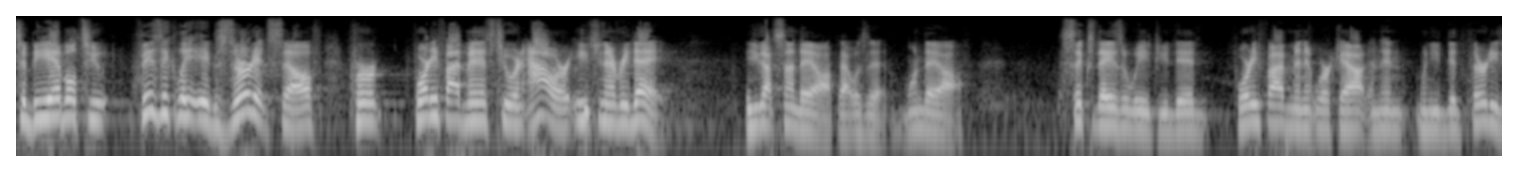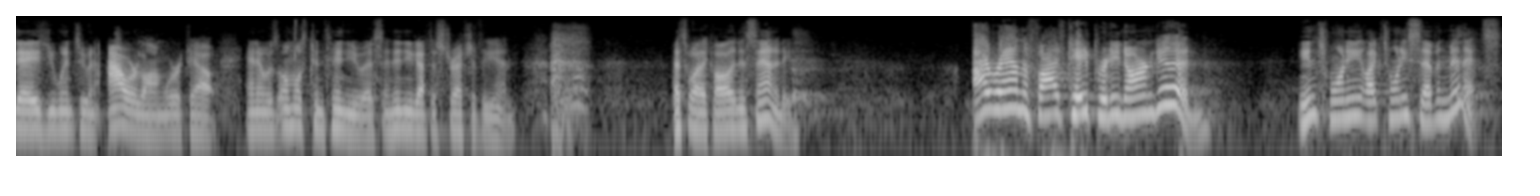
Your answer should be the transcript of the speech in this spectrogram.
to be able to physically exert itself for 45 minutes to an hour each and every day. You got Sunday off. That was it. One day off. Six days a week you did 45 minute workout, and then when you did 30 days, you went to an hour long workout, and it was almost continuous, and then you got to stretch at the end. That's why they call it insanity. I ran the 5K pretty darn good in 20, like 27 minutes.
